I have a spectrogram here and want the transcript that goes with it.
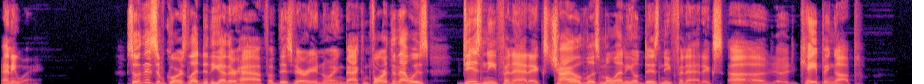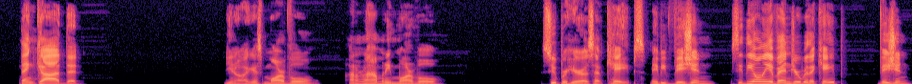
Anyway. So this of course led to the other half of this very annoying back and forth and that was Disney fanatics, childless millennial Disney fanatics uh, uh, uh caping up. Thank God that you know, I guess Marvel, I don't know how many Marvel superheroes have capes. Maybe Vision is he the only Avenger with a cape? Vision?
